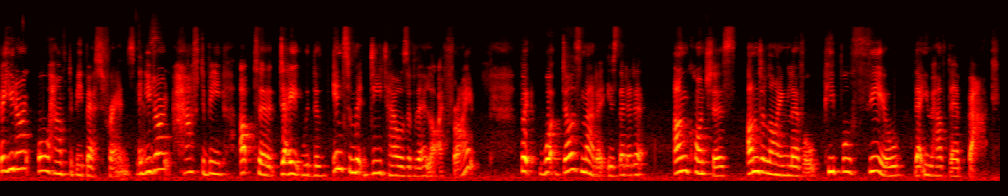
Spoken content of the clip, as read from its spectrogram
but you don't all have to be best friends yes. and you don't have to be up to date with the intimate details of their life, right? But what does matter is that at an unconscious, underlying level, people feel that you have their back.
